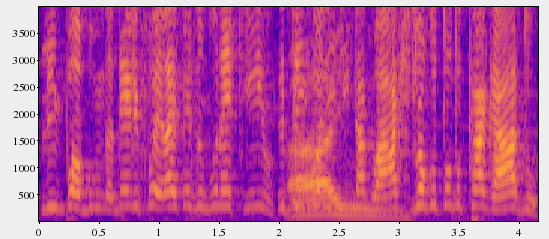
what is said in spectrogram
limpou a bunda dele, foi lá e fez um bonequinho. E pintou Ai. ali tinta guache. Jogo todo cagado.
